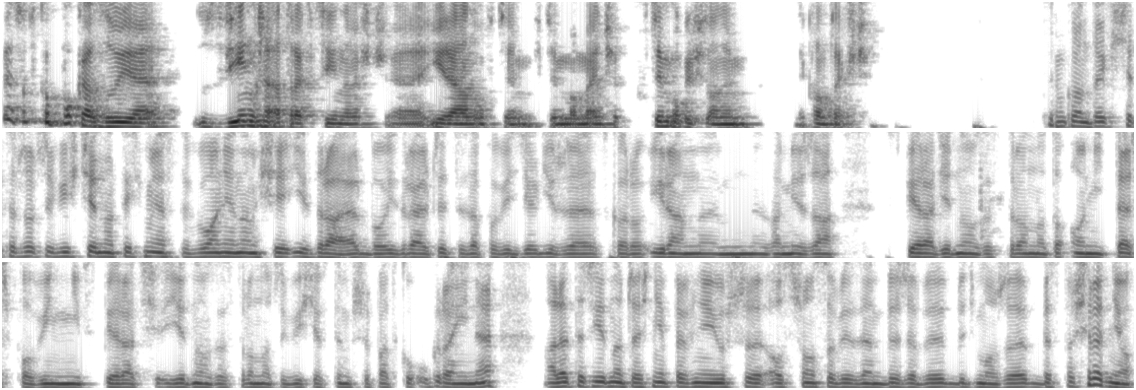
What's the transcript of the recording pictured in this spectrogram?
To tylko pokazuje, zwiększa atrakcyjność e, Iranu w tym, w tym momencie, w tym określonym kontekście. W tym kontekście też oczywiście natychmiast wyłania nam się Izrael, bo Izraelczycy zapowiedzieli, że skoro Iran zamierza wspierać jedną ze stron, no to oni też powinni wspierać jedną ze stron, oczywiście w tym przypadku Ukrainę, ale też jednocześnie pewnie już ostrzą sobie zęby, żeby być może bezpośrednio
